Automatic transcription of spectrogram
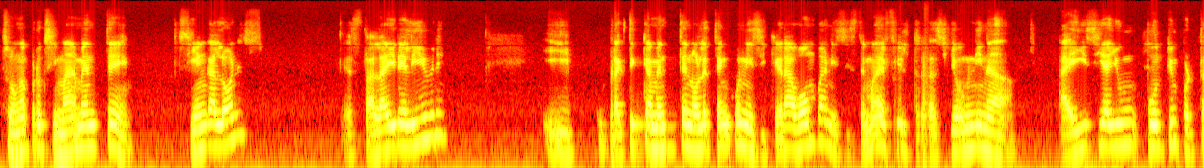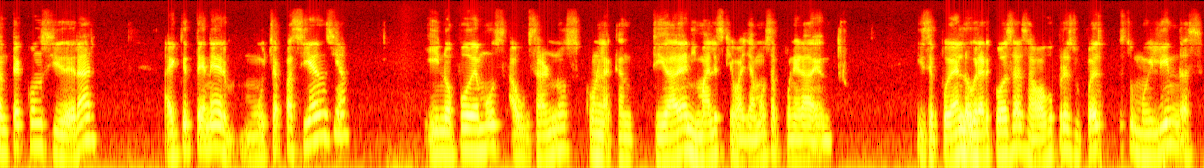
son aproximadamente 100 galones, está al aire libre y prácticamente no le tengo ni siquiera bomba, ni sistema de filtración, ni nada. Ahí sí hay un punto importante a considerar. Hay que tener mucha paciencia y no podemos abusarnos con la cantidad de animales que vayamos a poner adentro. Y se pueden lograr cosas a bajo presupuesto muy lindas,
